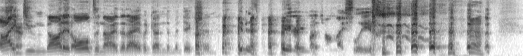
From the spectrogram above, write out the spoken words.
I Yeah. do not at all deny that I have a Gundam addiction. It is very much on my sleeve.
